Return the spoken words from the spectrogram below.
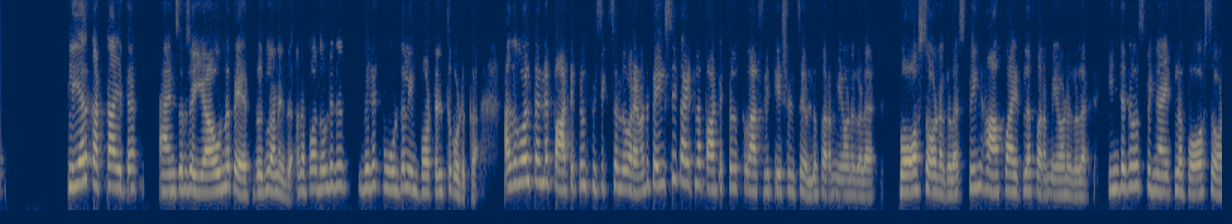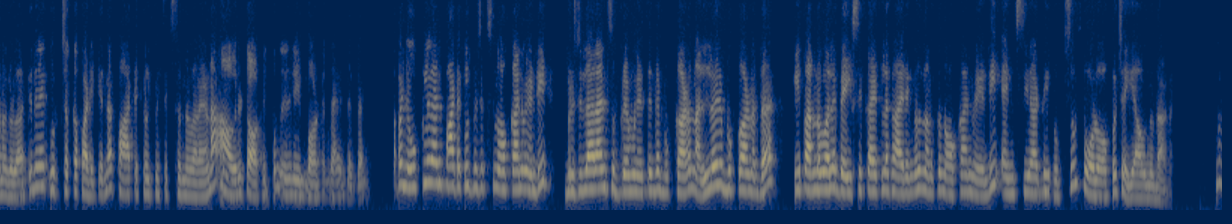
ക്ലിയർ കട്ടായിട്ട് ആൻസർ ചെയ്യാവുന്ന പേപ്പറുകളാണ് ഇത്. അതപ്പോൾ അതുകൊണ്ട് ഇത് ഇതിന് കൂടുതൽ ഇമ്പോർട്ടൻസ് കൊടുക്കുക. അതുപോലെ തന്നെ പാർട്ടിക്കിൾ ഫിസിക്സ് എന്ന് പറയുന്നത് ബേസിക് ആയിട്ടുള്ള പാർട്ടിക്കിൾ ക്ലാസിഫിക്കേഷൻസേ ഉള്ളൂ. ഫെർമിയോണുകൾ ബോസോണുകൾ സ്പിൻ ഹാഫ് ആയിട്ടുള്ള ഫെർമിയോണുകൾ ഇന്റഗ്രൽ സ്പിൻ ആയിട്ടുള്ള ബോസോണുകൾ ഇതിനെ കുറിച്ചൊക്കെ പഠിക്കുന്ന പാർട്ടിക്കിൾ ഫിസിക്സ് എന്ന് പറയുന്ന ആ ഒരു ടോപ്പിക്കും ഇതിന് ഇമ്പോർട്ടന്റ് ആയിട്ടുണ്ട്. അപ്പൊ ന്യൂക്ലിയർ ആൻഡ് പാർട്ടിക്കിൾ ഫിസിക്സ് നോക്കാൻ വേണ്ടി ബ്രിജിലാൽ ആൻഡ് സുബ്രഹ്മണ്യത്തിന്റെ ബുക്കാണ് നല്ലൊരു ബുക്കാണിത് ഈ പറഞ്ഞ പോലെ ബേസിക് ആയിട്ടുള്ള കാര്യങ്ങൾ നമുക്ക് നോക്കാൻ വേണ്ടി എൻ സി ആർ ടി ബുക്സും ഫോളോ അപ്പ് ചെയ്യാവുന്നതാണ്.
